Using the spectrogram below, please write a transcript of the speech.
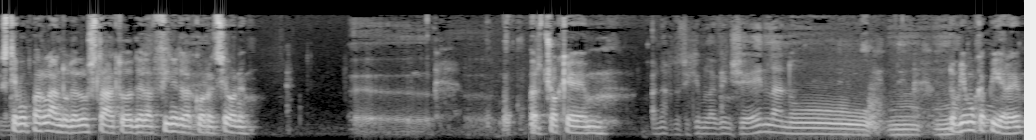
stiamo parlando dello stato della fine della correzione. Perciò che dobbiamo capire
